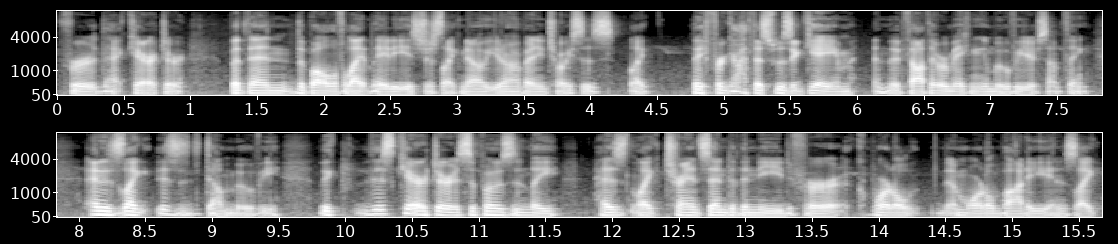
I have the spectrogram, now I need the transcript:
for that character. But then the ball of light lady is just like no, you don't have any choices. Like they forgot this was a game and they thought they were making a movie or something. And it's like this is a dumb movie. The, this character is supposedly has like transcended the need for a mortal, a mortal body and is like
